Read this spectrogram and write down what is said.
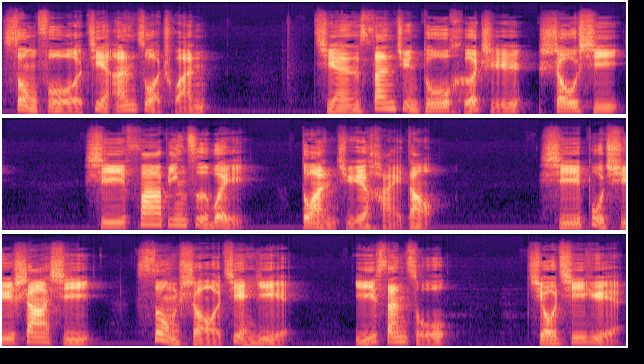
送赴建安坐船。遣三郡都何直收西，西发兵自卫，断绝海道。西不屈杀西，送守建业，夷三族。秋七月，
